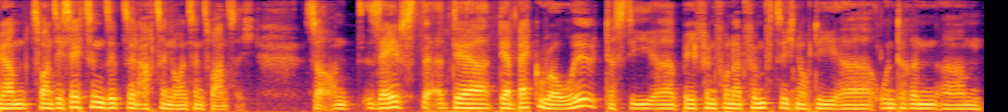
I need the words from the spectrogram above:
wir haben 2016, 17, 18, 19, 20. So, und selbst der, der Backroll, dass die äh, B550 noch die äh, unteren, ähm,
